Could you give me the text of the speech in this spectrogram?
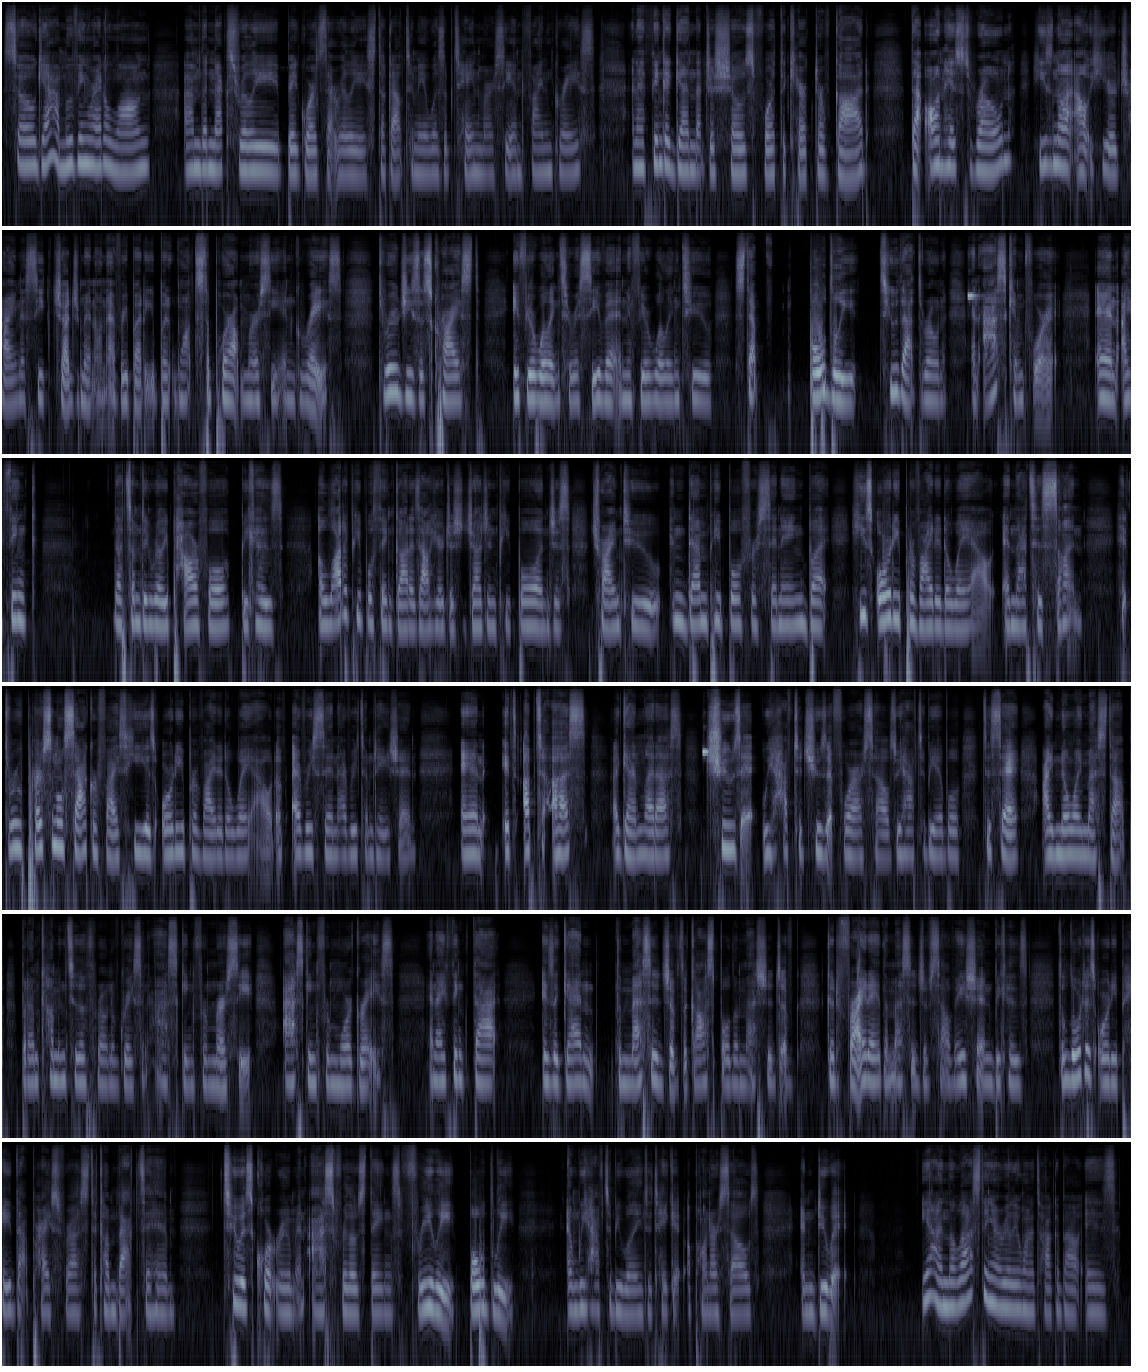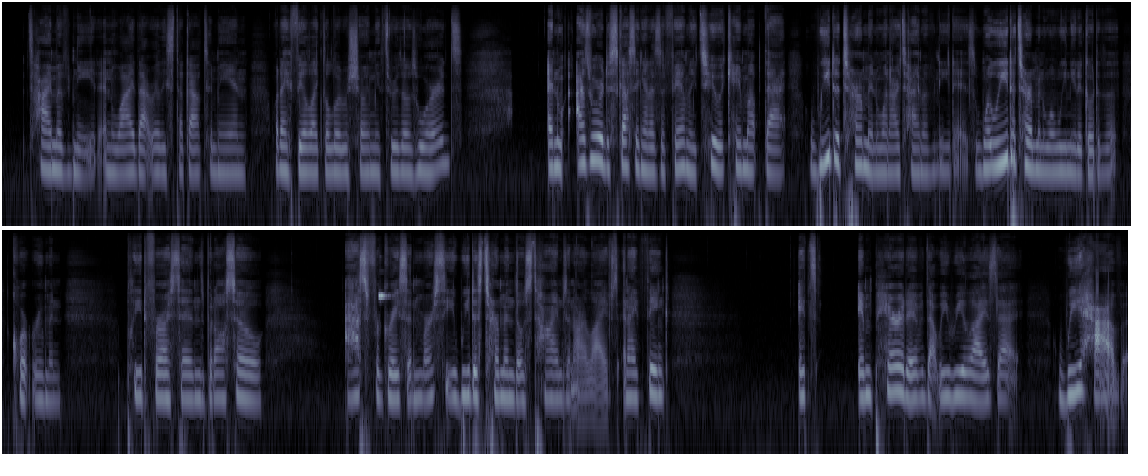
So, yeah, moving right along, um, the next really big words that really stuck out to me was obtain mercy and find grace. And I think, again, that just shows forth the character of God that on his throne, he's not out here trying to seek judgment on everybody, but wants to pour out mercy and grace through Jesus Christ if you're willing to receive it and if you're willing to step boldly to that throne and ask him for it. And I think that's something really powerful because a lot of people think God is out here just judging people and just trying to condemn people for sinning, but He's already provided a way out, and that's His Son. Through personal sacrifice, He has already provided a way out of every sin, every temptation. And it's up to us, again, let us choose it. We have to choose it for ourselves. We have to be able to say, I know I messed up, but I'm coming to the throne of grace and asking for mercy, asking for more grace. And I think that is again the message of the gospel, the message of Good Friday, the message of salvation, because the Lord has already paid that price for us to come back to Him, to His courtroom, and ask for those things freely, boldly. And we have to be willing to take it upon ourselves and do it. Yeah, and the last thing I really want to talk about is time of need and why that really stuck out to me and what I feel like the Lord was showing me through those words and as we were discussing it as a family too, it came up that we determine when our time of need is. When we determine when we need to go to the courtroom and plead for our sins, but also ask for grace and mercy. We determine those times in our lives. And I think it's imperative that we realize that we have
